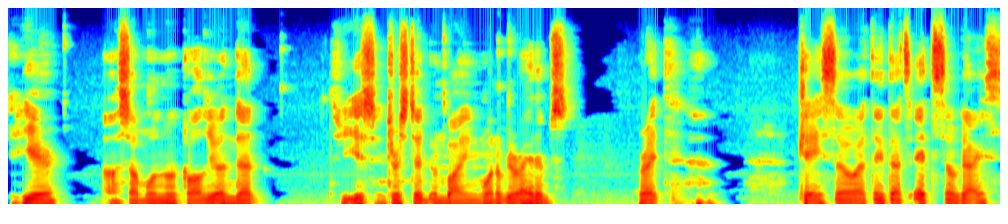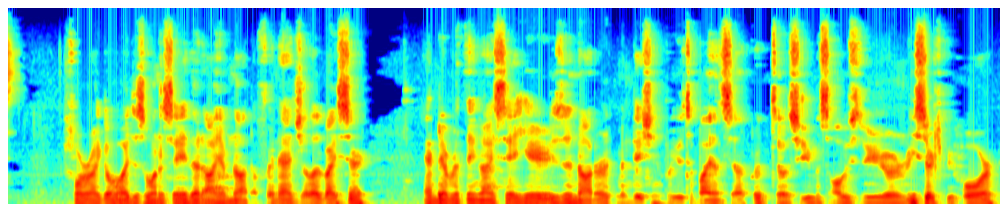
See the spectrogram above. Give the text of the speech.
here uh, someone will call you and that he is interested in buying one of your items right? Okay so I think that's it. So guys before I go I just want to say that I am not a financial advisor and everything I say here is not a recommendation for you to buy and sell crypto so you must always do your research before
